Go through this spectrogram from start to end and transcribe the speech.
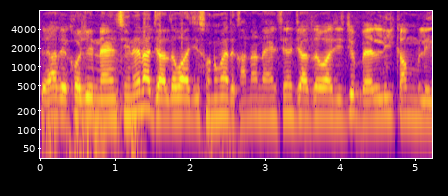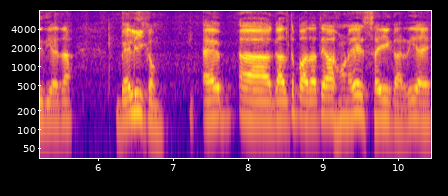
ਤੇ ਆ ਦੇਖੋ ਜੀ ਨੈਂਸੀ ਨੇ ਨਾ ਜਲਦਬਾਜ਼ੀ ਤੁਹਾਨੂੰ ਮੈਂ ਦਿਖਾਣਾ ਨੈਂਸੀ ਨੇ ਜਲਦਬਾਜ਼ੀ 'ਚ ਬੈਲੀ ਕਮ ਲਿਖ ਦਿਆ ਤਾਂ ਬੈਲੀ ਕਮ। ਇਹ ਅਹ, ਗਲਤ ਪਾਦਾ ਤੇ ਆ ਹੁਣ ਇਹ ਸਹੀ ਕਰ ਰਹੀ ਹੈ ਇਹ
